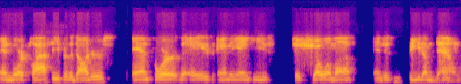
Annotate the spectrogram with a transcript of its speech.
and more classy for the Dodgers and for the A's and the Yankees to show them up and just beat them down.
